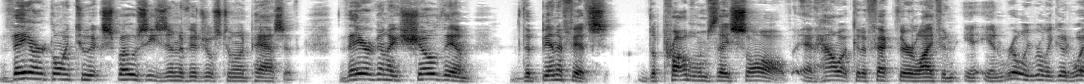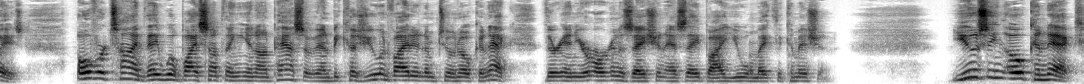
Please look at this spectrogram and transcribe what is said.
They are going to expose these individuals to OnPassive. They are going to show them the benefits, the problems they solve, and how it could affect their life in, in, in really, really good ways over time they will buy something in OnPassive and because you invited them to an OConnect, they're in your organization as they buy you will make the commission. Using OConnect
